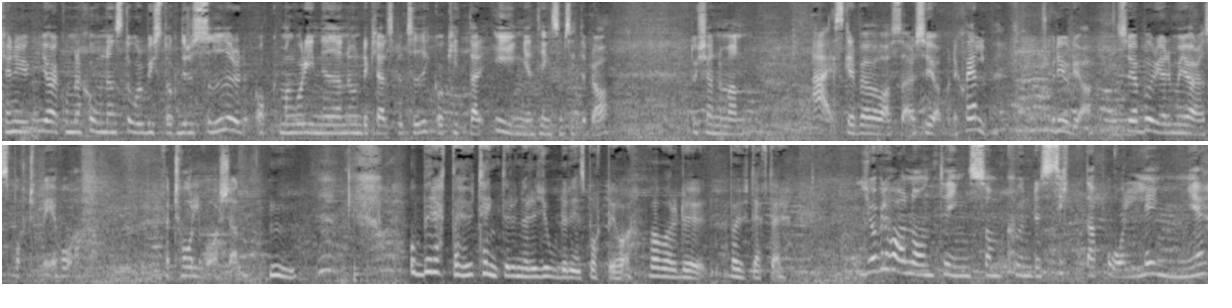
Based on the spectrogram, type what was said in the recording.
Kan ju göra kombinationen storbyst och dressyr och man går in i en underklädesbutik och hittar ingenting som sitter bra. Då känner man, nej ska det behöva vara så här så gör man det själv. Och det gjorde jag. Så jag började med att göra en sport-bh för 12 år sedan. Mm. Och berätta, hur tänkte du när du gjorde din sport-bh? Vad var det du var ute efter? Jag vill ha någonting som kunde sitta på länge,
